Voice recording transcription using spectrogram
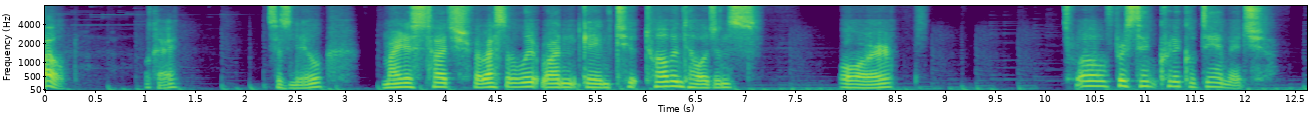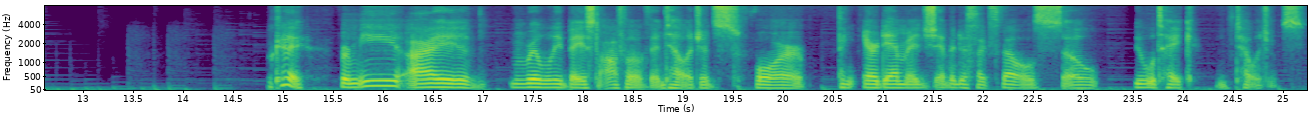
Oh. Okay. It says new. Midas touch. For the rest of the loot run, gain two, 12 intelligence or 12% critical damage. Okay. For me, I really based off of intelligence for I think air damage and then just like spells, so we will take intelligence.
